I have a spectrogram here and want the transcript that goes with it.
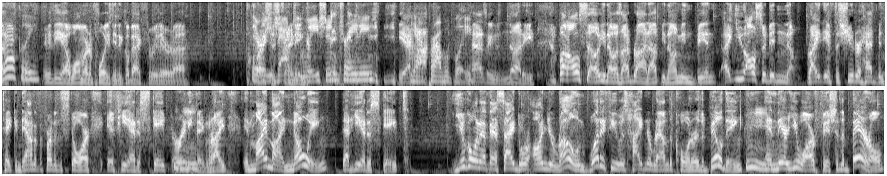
Exactly. Maybe the uh, Walmart employees need to go back through their uh, their crisis training. evacuation training. yeah, Yeah, probably. That seems nutty. But also, you know, as I brought up, you know, I mean, being uh, you also didn't know, right? If the shooter had been taken down at the front of the store, if he had escaped or Mhm. anything, right? In my mind, knowing that he had escaped. You going out that side door on your own. What if he was hiding around the corner of the building and there you are, fish in the barrel,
